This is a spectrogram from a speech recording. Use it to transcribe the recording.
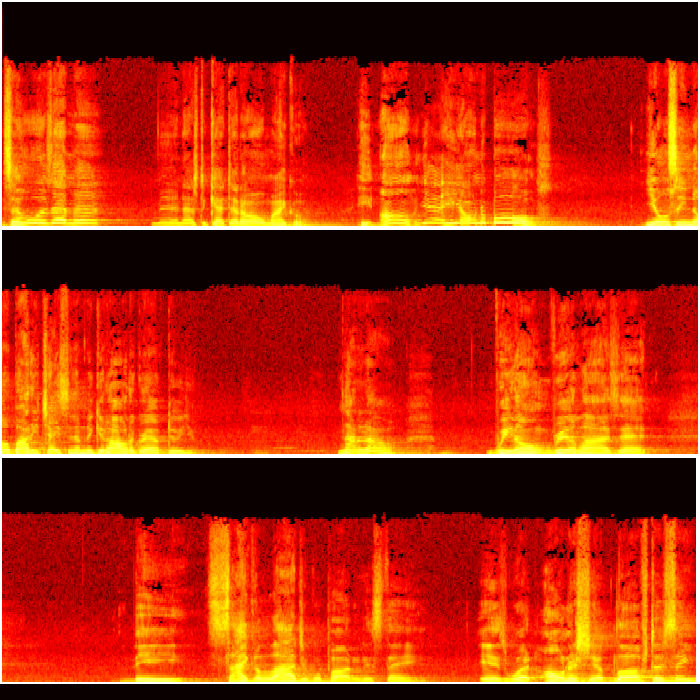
I say, who is that man? Man, that's the cat that owned Michael. He owned, yeah, he owned the Bulls. You don't see nobody chasing them to get an autograph, do you? Not at all. We don't realize that the psychological part of this thing is what ownership loves to see.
